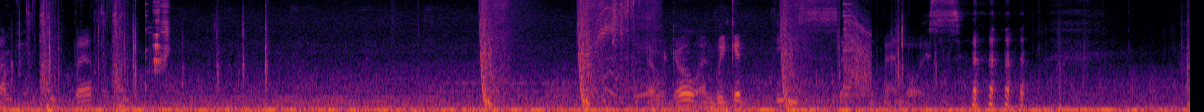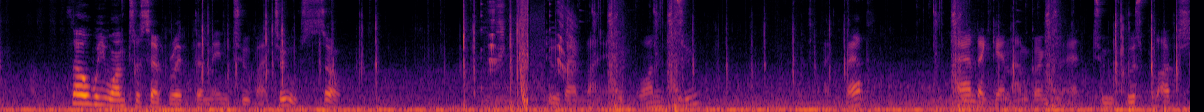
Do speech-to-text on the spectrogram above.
something like that. And we get these bad boys. so we want to separate them in 2 by 2 so do that by adding 1, 2, like that. And again, I'm going to add two push blocks.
